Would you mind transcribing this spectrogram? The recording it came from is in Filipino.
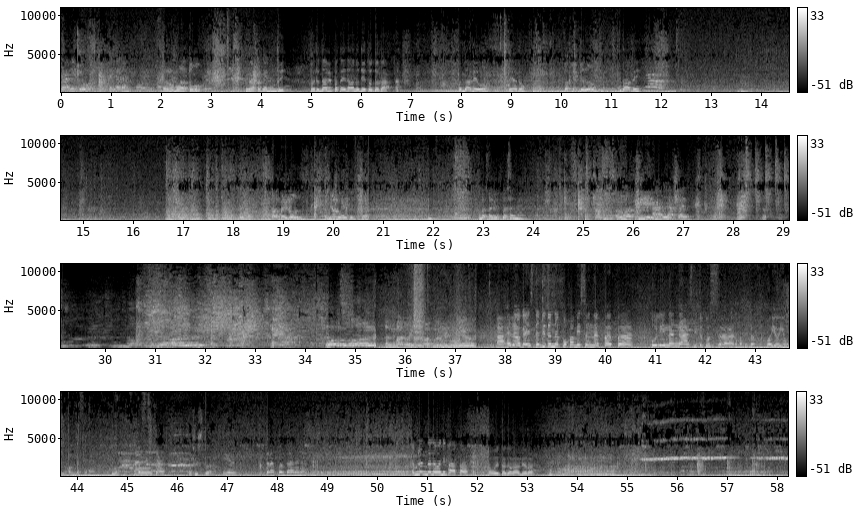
Bali po, teka lang po. Ano ba ito? Diba pag ganun Ay, ba't ang daming patay na ano dito, daga? Ang dami, oh. Ayan, oh. Bakit gano'n? Ang dami. Ah, mayroon. Yun o. Basta mi, basta mi. Ano laki? Ah, lapad. Ah, hello guys. Nandito na po kami sa nagpapahuli ng ahas dito po sa, ano kasi to? Boyo yung Pangasinan. Oh, Pasista. asista. Ayan. Tara, puntahan na natin sa doon. Kami lang dalawa ni Papa. Ako yung taga-camera.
